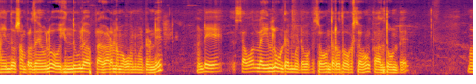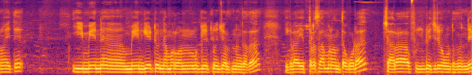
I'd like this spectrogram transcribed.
హైందవ సంప్రదాయంలో హిందువుల ప్రగాఢ నమ్మకం అనమాట అండి. అంటే శవం లైన్లు ఉంటాయి అనమాట ఒక శవం తర్వాత ఒక శవం కాలుతూ ఉంటాయి. మనమైతే ఈ main main gate number one gate నుంచి వెళ్తున్నాం కదా. ఇక్కడ ఇత్తడి సామాన్ అంతా కూడా చాలా ఫుల్ ఫ్లెజ్డ్గా ఉంటుందండి.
